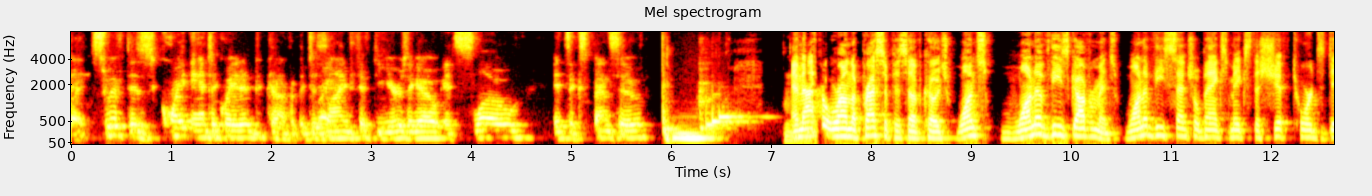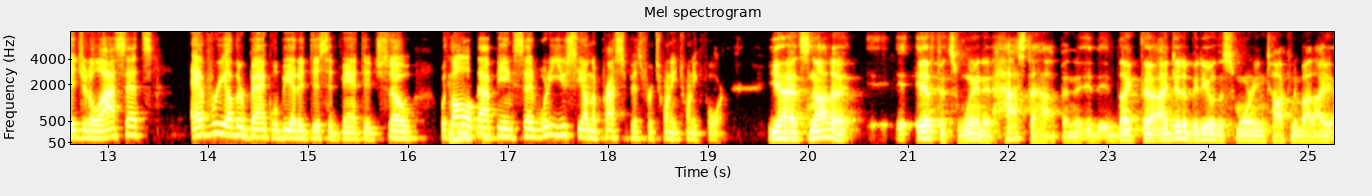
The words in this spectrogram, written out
Right. Swift is quite antiquated, kind of designed right. 50 years ago. It's slow, it's expensive. And that's what we're on the precipice of, Coach. Once one of these governments, one of these central banks makes the shift towards digital assets, every other bank will be at a disadvantage. So, with mm-hmm. all of that being said, what do you see on the precipice for 2024? Yeah, it's not a if it's when it has to happen. It, it, like the, I did a video this morning talking about I,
